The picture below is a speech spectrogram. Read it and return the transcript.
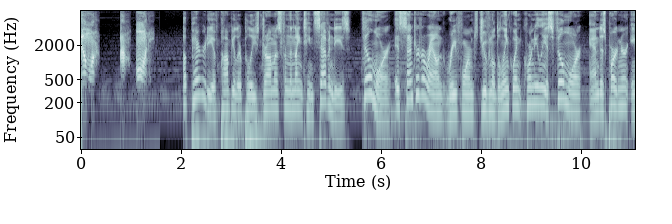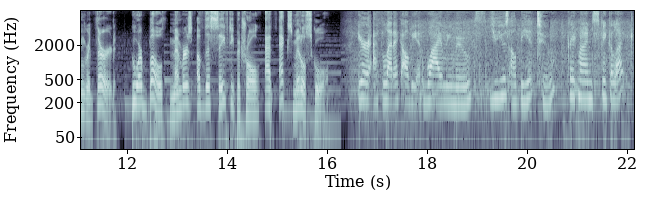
Fillmore, I'm on it. A parody of popular police dramas from the 1970s, Fillmore is centered around reformed juvenile delinquent Cornelius Fillmore and his partner Ingrid Third, who are both members of the safety patrol at X Middle School. Your athletic, albeit wily moves. You use albeit too? Great minds speak alike.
